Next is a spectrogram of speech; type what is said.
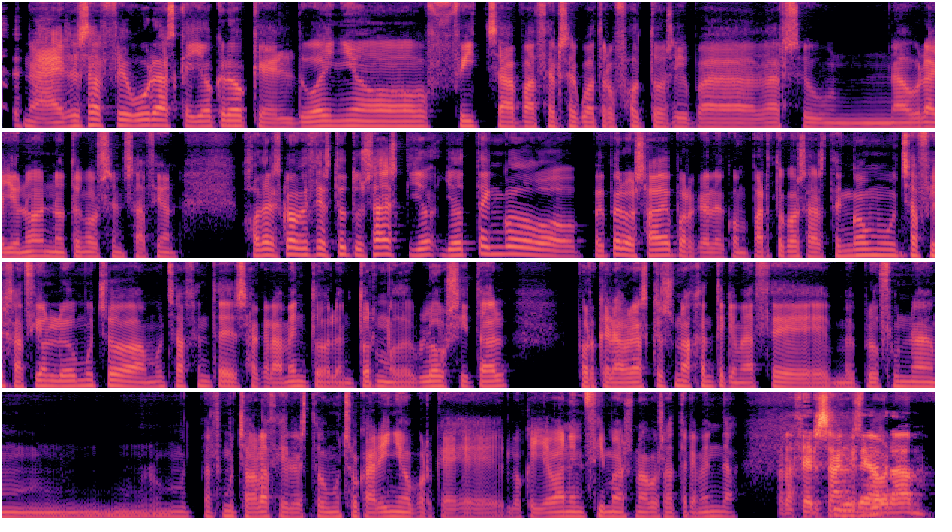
Nah, es esas figuras que yo creo que el dueño ficha para hacerse cuatro fotos y para darse un aura. Yo no, no tengo sensación. Joder, es lo que dices tú. Tú sabes que yo, yo tengo, Pepe lo sabe porque le comparto cosas. Tengo mucha fijación, leo mucho a mucha gente de Sacramento, del entorno de blogs y tal, porque la verdad es que es una gente que me hace, me produce una, me hace mucha gracia y les tengo mucho cariño porque lo que llevan encima es una cosa tremenda. Para hacer sangre, Abraham.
